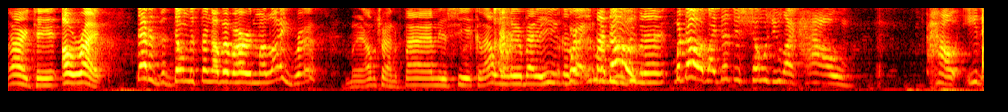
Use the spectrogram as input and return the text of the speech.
All right, Ted. All right. That is the dumbest thing I've ever heard in my life, bruh. Man, I'm trying to find this shit because I want everybody here because Bruh, it might but be some dog- people that. But dog, like that just shows you like how how it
